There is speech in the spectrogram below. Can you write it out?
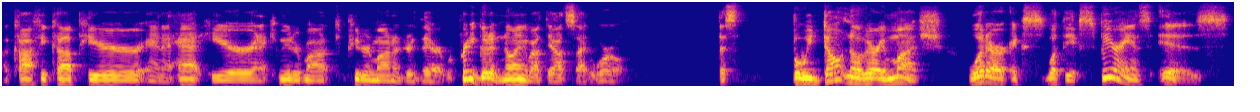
a coffee cup here and a hat here and a computer mo- computer monitor there. We're pretty good at knowing about the outside world this, but we don't know very much what our ex, what the experience is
